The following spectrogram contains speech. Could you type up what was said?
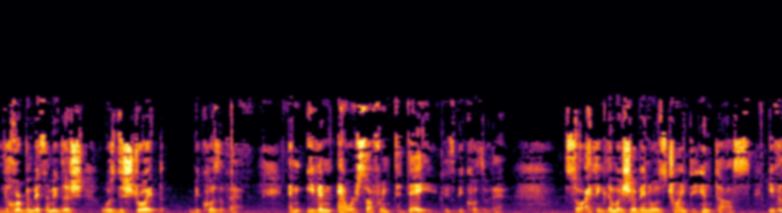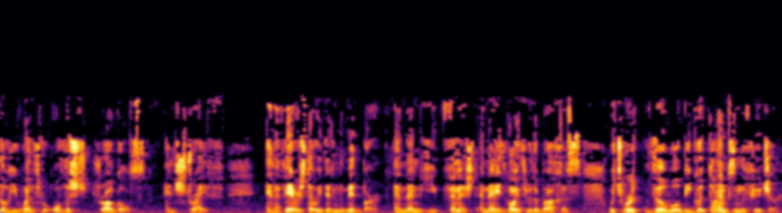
the Churban Beis Hamikdash was destroyed because of that. And even our suffering today is because of that. So I think that Moshe Rabbeinu was trying to hint to us, even though he went through all the struggles and strife and Averis that we did in the Midbar, and then he finished, and then he's going through the brachas, which were, there will be good times in the future.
